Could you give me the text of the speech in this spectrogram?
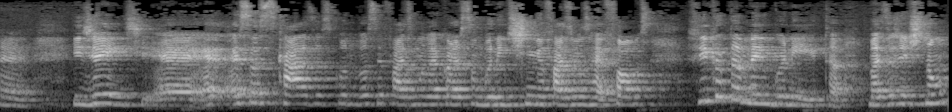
É. E, gente, é, é- essas casas, quando você faz uma decoração bonitinha, faz umas reformas, fica também bonita. Mas a gente não,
